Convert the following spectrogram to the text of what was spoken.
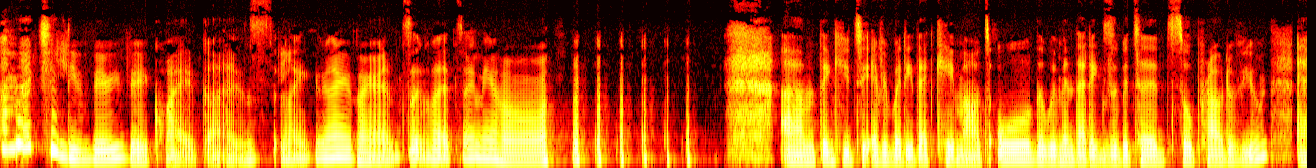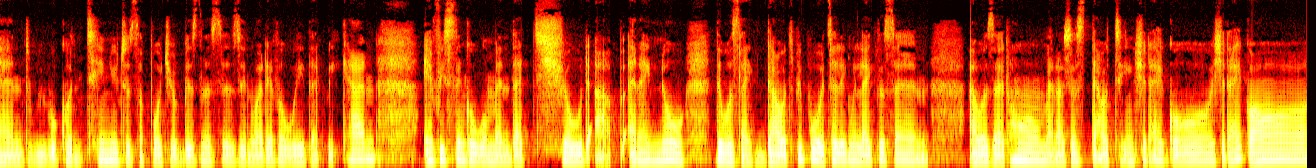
I'm actually very, very quiet, guys. Like, very quiet. But anyhow. Um, thank you to everybody that came out, all the women that exhibited. So proud of you. And we will continue to support your businesses in whatever way that we can. Every single woman that showed up. And I know there was like doubt. People were telling me, like, listen, I was at home and I was just doubting, should I go? Should I go?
